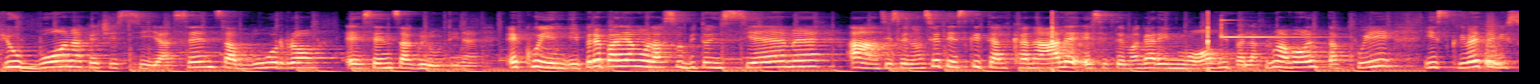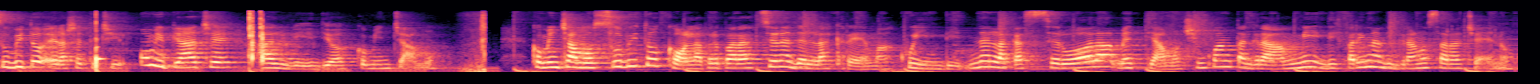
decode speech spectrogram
più buona che ci sia, senza burro e senza glutine. E quindi prepariamola subito insieme, anzi se non siete iscritti al canale e siete magari nuovi per la prima volta qui, iscrivetevi subito e lasciateci un mi piace al video, cominciamo! Cominciamo subito con la preparazione della crema, quindi nella casseruola mettiamo 50 g di farina di grano saraceno.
